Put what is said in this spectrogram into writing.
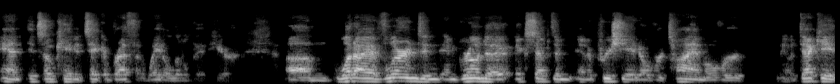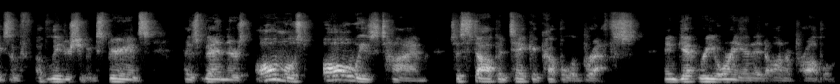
and it's okay to take a breath and wait a little bit here. Um, what I have learned and, and grown to accept and, and, appreciate over time, over you know, decades of, of leadership experience, has been there's almost always time to stop and take a couple of breaths and get reoriented on a problem.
